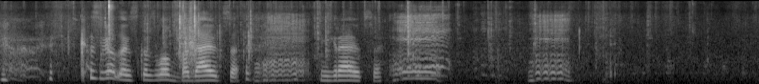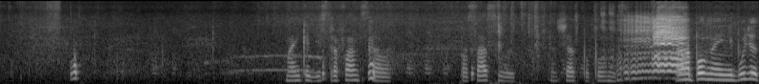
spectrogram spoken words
Козленок с козлом бодаются, играются. Манька дистрофан стала. Посасывает. Сейчас пополнит. Она полная не будет.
